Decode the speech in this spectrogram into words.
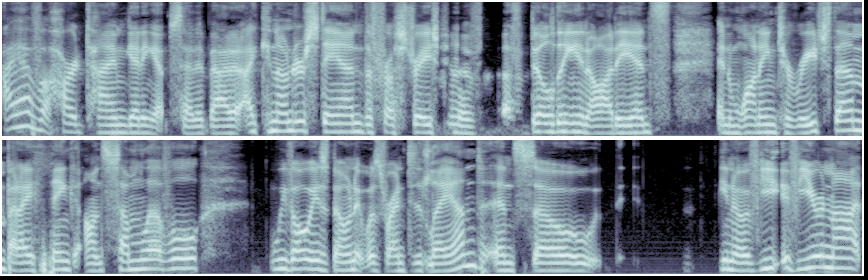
I have a hard time getting upset about it. I can understand the frustration of, of building an audience and wanting to reach them, but I think on some level, we've always known it was rented land. And so you know, if you if you're not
